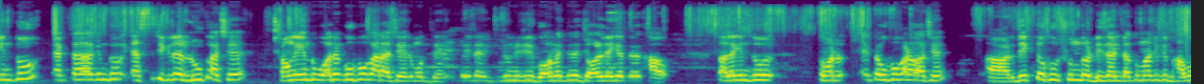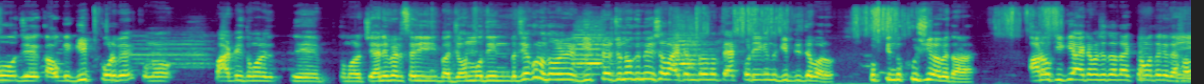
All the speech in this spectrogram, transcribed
কিন্তু একটা কিন্তু অ্যাস্থেটিক লুক আছে। সঙ্গে কিন্তু অনেক উপকার আছে এর মধ্যে। এটা তুমি যদি গরমের দিনে জল রেখে খাও, তাহলে কিন্তু তোমার একটা উপকারও আছে। আর দেখতেও খুব সুন্দর ডিজাইনটা তোমরা যদি ভাবো যে কাউকে গিফট করবে কোনো পার্টি তোমার তোমার হচ্ছে অ্যানিভার্সারি বা জন্মদিন বা যে কোনো ধরনের গিফটের জন্য কিন্তু এইসব আইটেম তোমরা প্যাক করিয়ে কিন্তু গিফট দিতে পারো। খুব কিন্তু খুশি হবে তারা। আরও কি কি আইটেম আছে দাদা একটু আমাদেরকে দেখাও?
